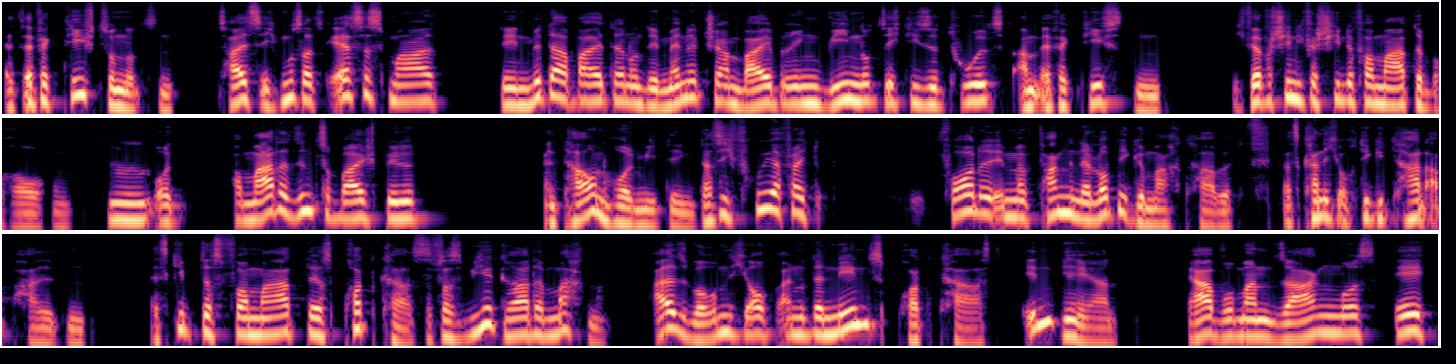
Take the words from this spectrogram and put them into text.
es effektiv zu nutzen. Das heißt, ich muss als erstes Mal den Mitarbeitern und den Managern beibringen, wie nutze ich diese Tools am effektivsten. Ich werde wahrscheinlich verschiedene Formate brauchen. Mhm. Und Formate sind zum Beispiel ein Townhall-Meeting, das ich früher vielleicht vorne im Empfang in der Lobby gemacht habe. Das kann ich auch digital abhalten. Es gibt das Format des Podcasts, das, was wir grade machen. Also, warum nicht auch ein Unternehmenspodcast intern, ja, wo man sagen muss: „Ey,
